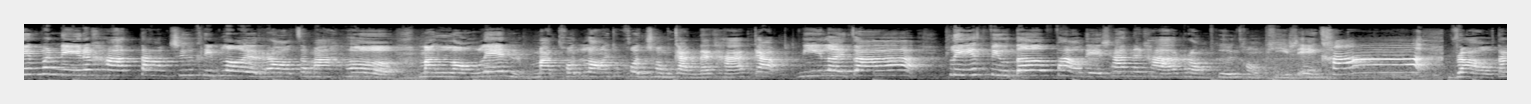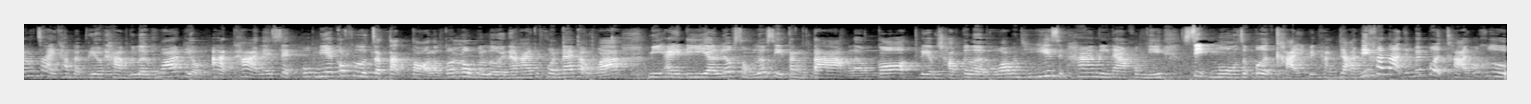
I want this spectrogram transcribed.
ลิปวันนี้นะคะตามชื่อคลิปเลยเราจะมาเห่อมาลองเล่นมาทดลองให้ทุกคนชมกันนะคะ กับนี่เลยจ้า Please Filter Foundation นะคะ รองพื้นของ Peach เองค่ะ เราตั้งใจทำแบบเรียลไทม์กันเลย เพราะว่าเดี๋ยวอัดถ่ายอะไรเสร็จปุ๊บเนี่ยก็คือจะตัดต่อแล้วก็ลงกันเลยนะคะ ทุกคนได้แบบว่ามีไอเดียเลือกส่งเลือกสีต่างๆ แล้วก็เตรียมช็อปกันเลย เพราะว่าวันที่ 25 มีนาคมนี้ 10 โมงจะเปิดขายเป็นทางการนี่ขนาดยังไม่เปิดขายก็คือ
